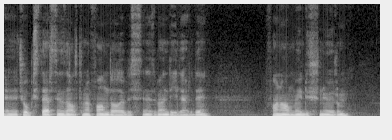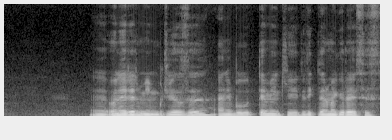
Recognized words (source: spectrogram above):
Ee, çok isterseniz altına fan da alabilirsiniz. Ben de ileride fan almayı düşünüyorum. Ee, önerir miyim bu cihazı? Hani bu deminki dediklerime göre siz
